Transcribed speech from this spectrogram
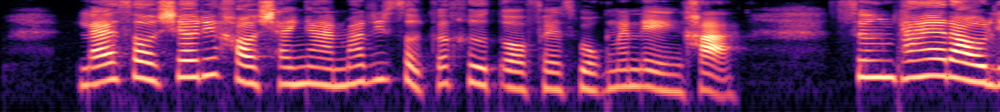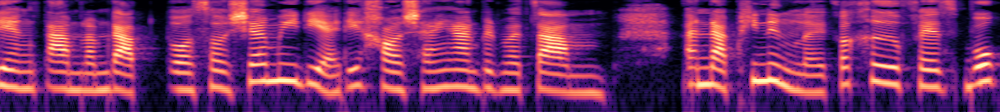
ำ และโซเชียลที่เขาใช้งานมากที่สุดก็คือตัว Facebook นั่นเองค่ะ ซึ่งถ้าให้เราเรียงตามลำดับตัวโซเชียลมีเดียที่เขาใช้งานเป็นประจำ อันดับที่ 1 เลยก็คือ Facebook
